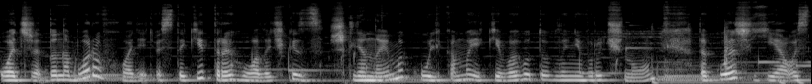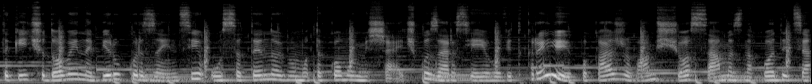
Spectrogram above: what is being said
Отже, до набору входять ось такі три голочки з шкляними кульками, які виготовлені вручну. Також є ось такий чудовий набір у корзинці у сатиновому такому мішечку. Зараз я його відкрию і покажу вам, що саме знаходиться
